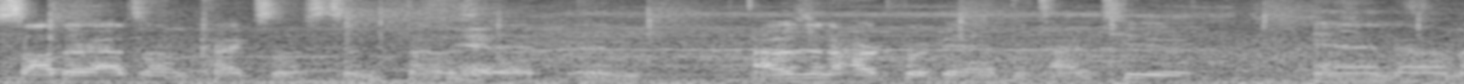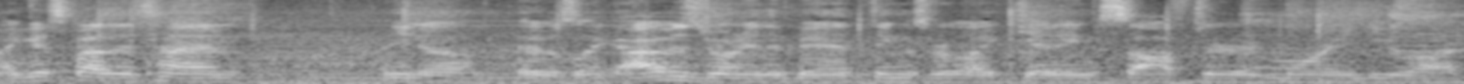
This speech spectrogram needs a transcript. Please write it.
saw their ads on Craigslist and that was Yeah. it. And I was in a hardcore band at the time too. And um, I guess by the time, you know, it was like I was joining the band, things were like getting softer and more indie rock.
